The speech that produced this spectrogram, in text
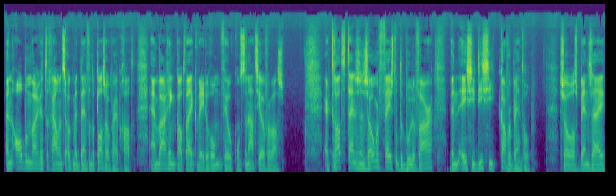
Een album waar ik het trouwens ook met Ben van der Plas over heb gehad. En waarin Katwijk wederom veel consternatie over was. Er trad tijdens een zomerfeest op de boulevard een ACDC coverband op. Zoals Ben zei,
